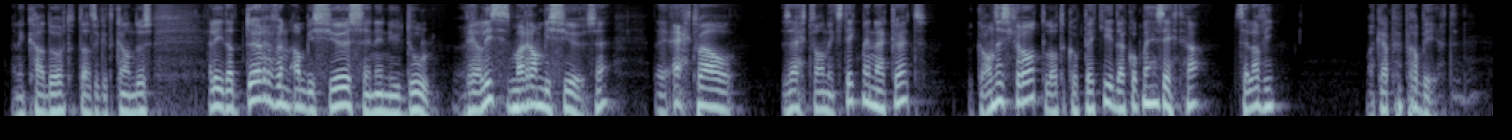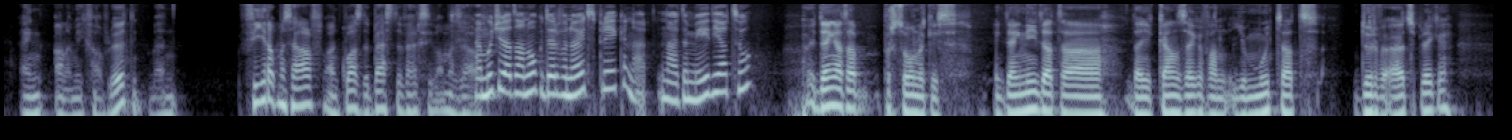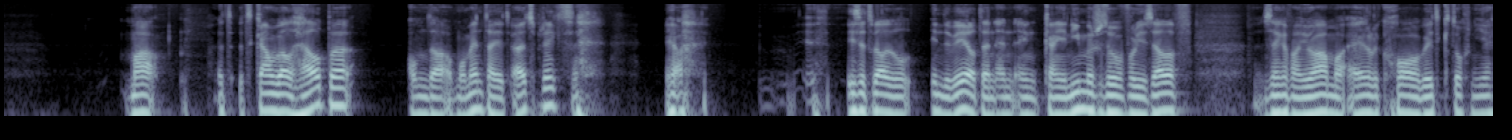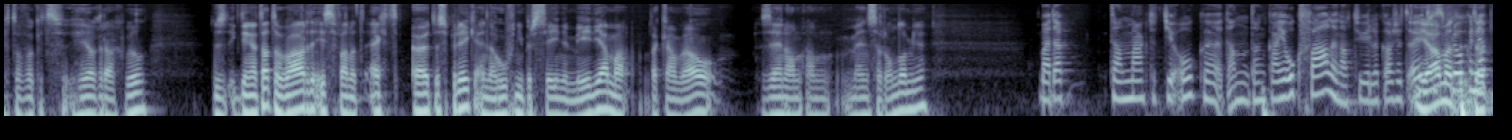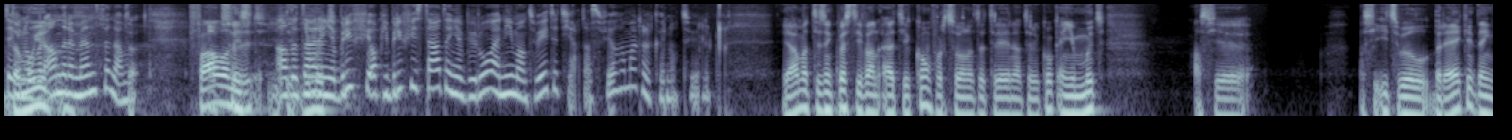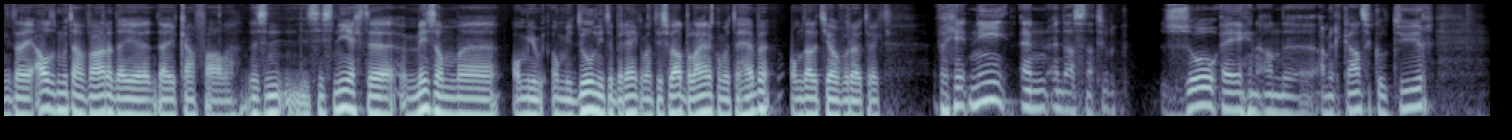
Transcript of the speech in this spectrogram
En ik ga door tot als ik het kan. Dus allez, dat durven ambitieus zijn in je doel. Realistisch, maar ambitieus. Hè. Dat je echt wel zegt van, ik steek mijn nek uit. De kans is groot, Lotte Kopecky, dat ik op mijn gezicht ga. C'est la vie. Maar ik heb geprobeerd. En Annemiek van Vleut, ik ben fier op mezelf, want ik was de beste versie van mezelf. En moet je dat dan ook durven uitspreken naar, naar de media toe? Ik denk dat dat persoonlijk is. Ik denk niet dat, uh, dat je kan zeggen van je moet dat durven uitspreken. Maar het, het kan wel helpen, omdat op het moment dat je het uitspreekt, ja, is het wel in de wereld. En, en, en kan je niet meer zo voor jezelf zeggen van ja, maar eigenlijk goh, weet ik toch niet echt of ik het heel graag wil. Dus ik denk dat dat de waarde is van het echt uit te spreken. En dat hoeft niet per se in de media, maar dat kan wel zijn aan, aan mensen rondom je. Maar dat, dan maakt het je ook, uh, dan, dan kan je ook falen natuurlijk. Als je het uitgesproken ja, hebt tegenover je, andere mensen, dan. Falen is. Als het daar in je briefje, op je briefje staat in je bureau en niemand weet het, ja, dat is veel gemakkelijker natuurlijk. Ja, maar het is een kwestie van uit je comfortzone te treden natuurlijk ook. En je moet, als je als je iets wil bereiken, denk ik dat je altijd moet aanvaarden dat je, dat je kan falen. Dus het is niet echt uh, mis om, uh, om, je, om je doel niet te bereiken, want het is wel belangrijk om het te hebben, omdat het jou vooruit trekt. Vergeet niet, en, en dat is natuurlijk zo eigen aan de Amerikaanse cultuur,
